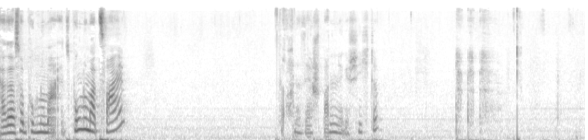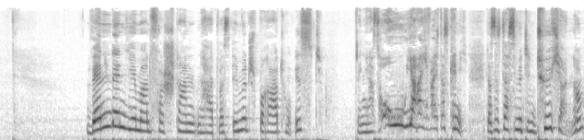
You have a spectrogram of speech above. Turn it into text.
Also das war Punkt Nummer eins. Punkt Nummer zwei ist auch eine sehr spannende Geschichte. Wenn denn jemand verstanden hat, was Imageberatung ist, denken ja so, oh ja, ich weiß, das kenne ich. Das ist das mit den Tüchern, ne?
